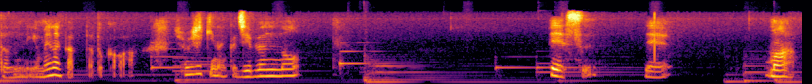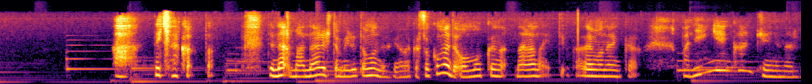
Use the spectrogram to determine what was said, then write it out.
たのに読めなかったとかは正直なんか自分のペースでまああできなかった。でな,、まあ、なる人もいると思うんですけどなんかそこまで重くならないっていうかでもなんか、まあ、人間関係になる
